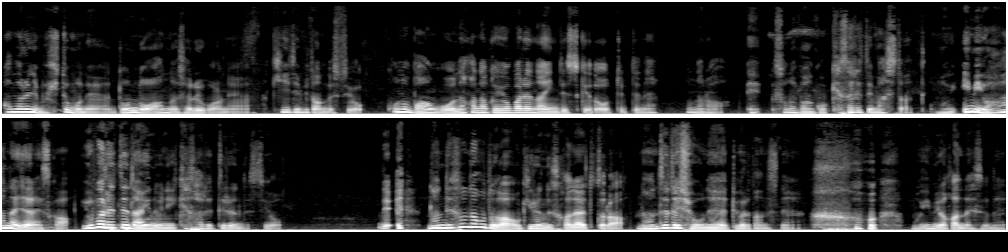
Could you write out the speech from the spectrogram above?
あまりにも人もねどんどん案内されるからね聞いてみたんですよ。この番号なかなか呼ばれないんですけどって言ってねほんなら「えその番号消されてました」ってもう意味わかんないじゃないですか呼ばれてないのに消されてるんですよで、え、なんでそんなことが起きるんですかねって言ったら、なんででしょうねって言われたんですね。もう意味わかんないですよね。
